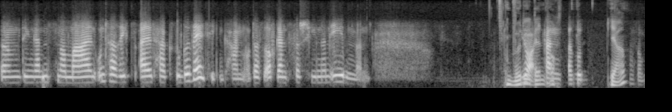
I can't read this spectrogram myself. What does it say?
ähm, den ganz normalen Unterrichtsalltag so bewältigen kann und das auf ganz verschiedenen Ebenen. Würde ja, denn kann, auch, also, ja? Also,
